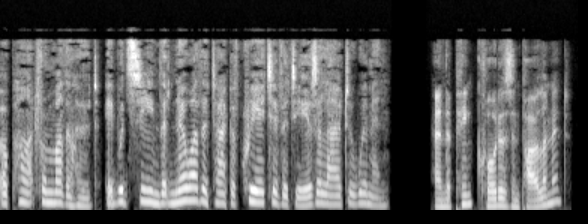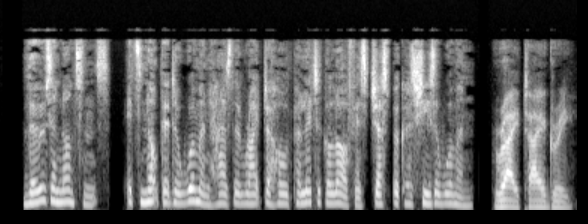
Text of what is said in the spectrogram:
apart from motherhood. It would seem that no other type of creativity is allowed to women. And the pink quotas in Parliament? Those are nonsense. It's not that a woman has the right to hold political office just because she's a woman. Right, I agree.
